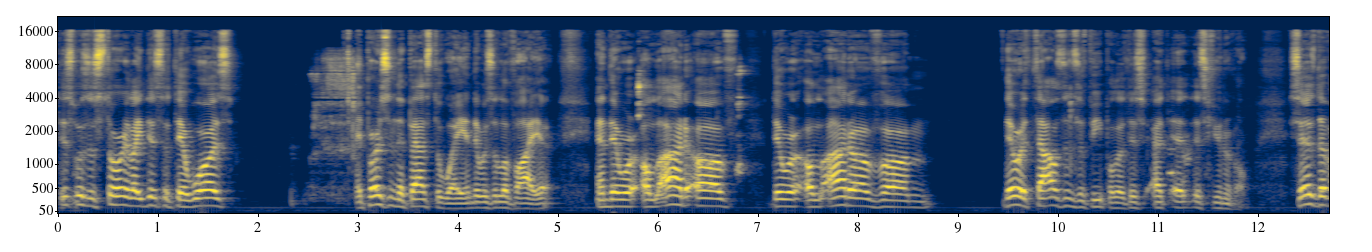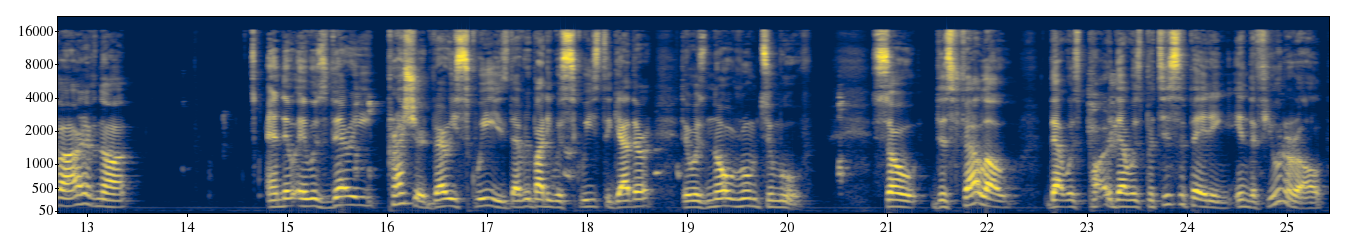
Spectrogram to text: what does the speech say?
This was a story like this that there was a person that passed away, and there was a levaya, and there were a lot of there were a lot of um, there were thousands of people at this at, at this funeral. Says the Vehaarev Na, and it, it was very pressured, very squeezed. Everybody was squeezed together. There was no room to move. So this fellow that was part, that was participating in the funeral,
